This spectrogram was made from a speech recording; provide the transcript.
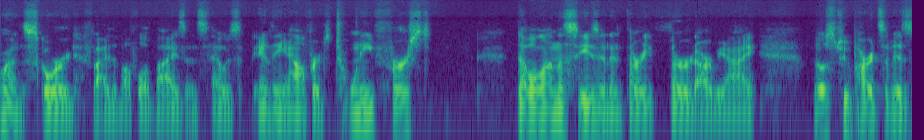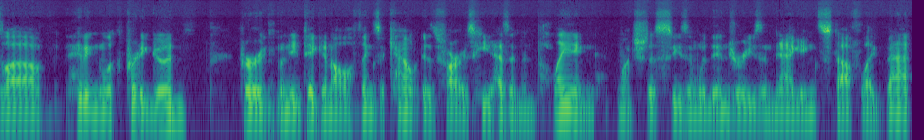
run scored by the Buffalo Bisons. That was Anthony Alford's 21st double on the season and 33rd RBI. Those two parts of his uh, hitting look pretty good for when you take in all things account as far as he hasn't been playing much this season with injuries and nagging stuff like that.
